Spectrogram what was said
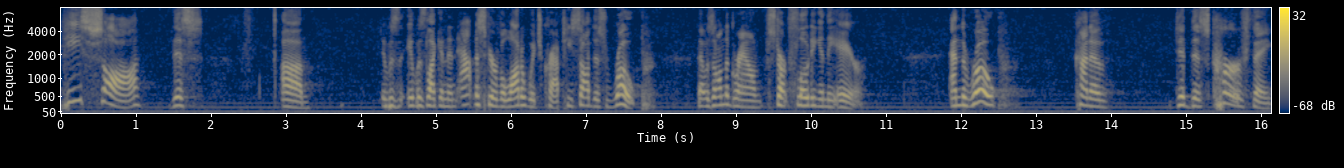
he saw this. Um, it was it was like in an atmosphere of a lot of witchcraft. He saw this rope that was on the ground start floating in the air, and the rope kind of did this curve thing.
